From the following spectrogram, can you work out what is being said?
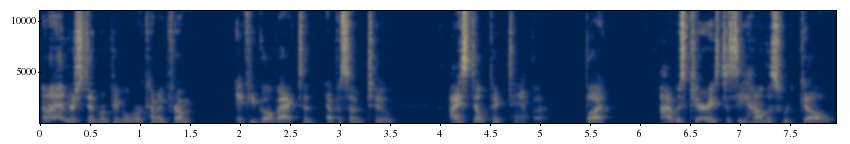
And I understood where people were coming from. If you go back to episode two, I still picked Tampa, but I was curious to see how this would go.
